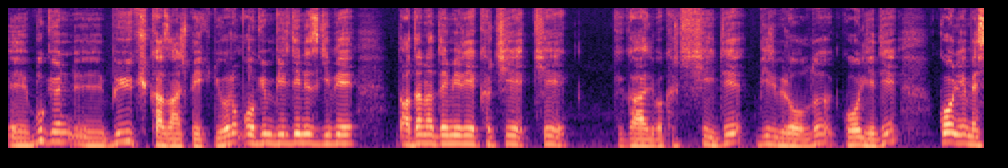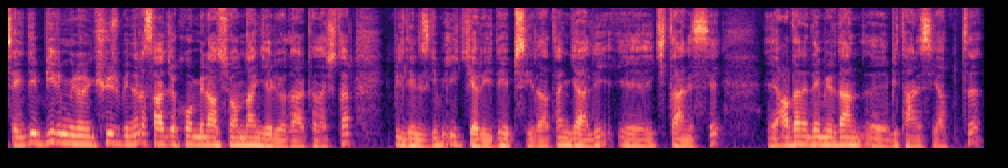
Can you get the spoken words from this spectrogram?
E, bugün e, büyük kazanç bekliyorum. O gün bildiğiniz gibi Adana Demir'i 42 galiba 42 idi. 1-1 oldu. Gol yedi. Gol yemeseydi 1 milyon 200 bin lira sadece kombinasyondan geliyordu arkadaşlar. Bildiğiniz gibi ilk yarıydı. Hepsi zaten geldi. E, iki tanesi. E, Adana Demir'den e, bir tanesi yaptı.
